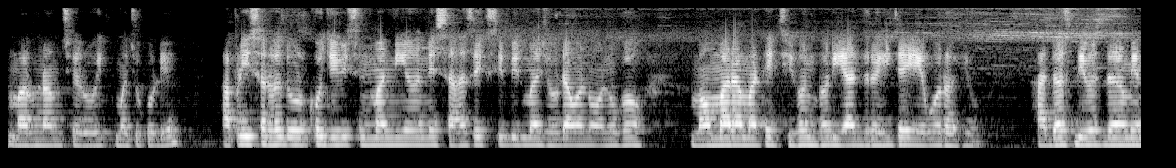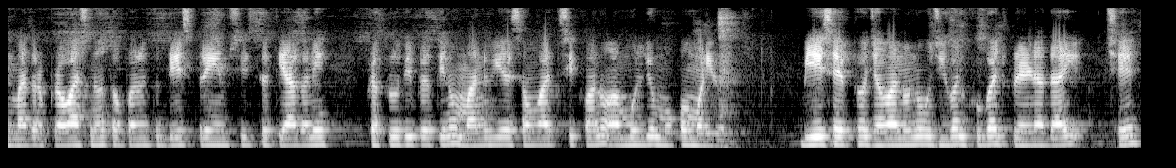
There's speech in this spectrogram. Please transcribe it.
મારું નામ છે રોહિત મજુકોડિયા આપણી સરહદ ઓળખો જેવી સન્માનીય અને સાહસિક શિબિરમાં જોડાવાનો અનુભવ મારા માટે જીવનભર યાદ રહી જાય એવો રહ્યો. આ દસ દિવસ દરમિયાન માત્ર પ્રવાસ નહોતો, પરંતુ દેશ પ્રેમ, શિસ્ત, ત્યાગ અને પ્રકૃતિ પ્રત્યેનો માનવીય સંવાદ શીખવાનો અમૂલ્ય મોકો મળ્યો. બીએસએફ જવાનોનું જીવન ખૂબ જ પ્રેરણાદાયી છે.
